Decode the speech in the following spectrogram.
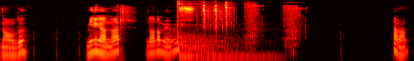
Ne oldu? Minigun var. Bunu alamıyor muyuz? Tamam.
